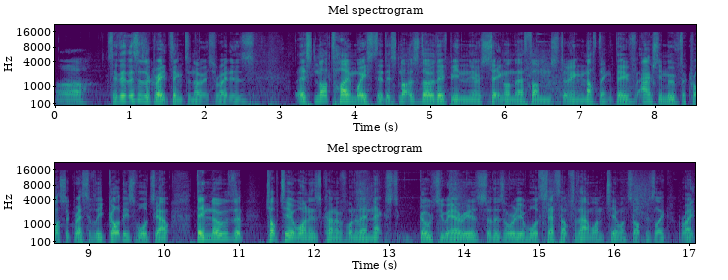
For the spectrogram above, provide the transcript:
Uh, See, th- this is a great thing to notice, right? Is it's not time wasted. It's not as though they've been, you know, sitting on their thumbs doing nothing. They've actually moved across aggressively, got these wards out. They know that top tier one is kind of one of their next go-to areas, so there's already a ward set up for that one. Tier one top is like, right,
